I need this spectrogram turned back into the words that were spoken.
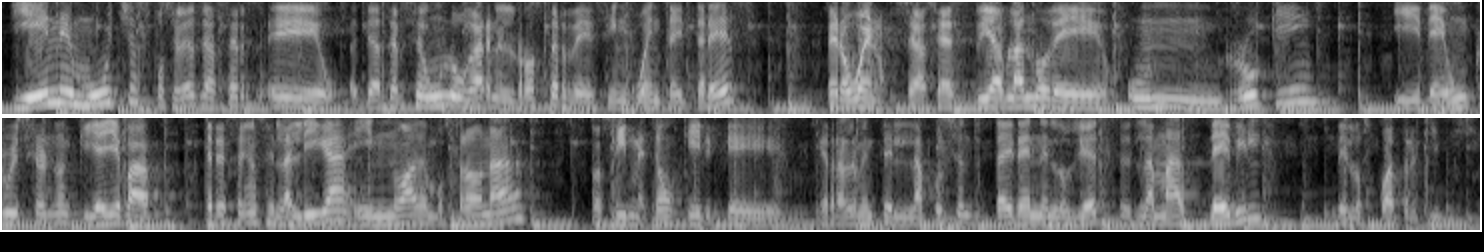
tiene muchas posibilidades de, hacer, eh, de hacerse un lugar en el roster de 53. Pero bueno, o sea, estoy hablando de un rookie y de un Chris Herndon que ya lleva tres años en la liga y no ha demostrado nada. Entonces sí, me tengo que ir que, realmente la posición de Tyren en los Jets es la más débil de los cuatro equipos.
